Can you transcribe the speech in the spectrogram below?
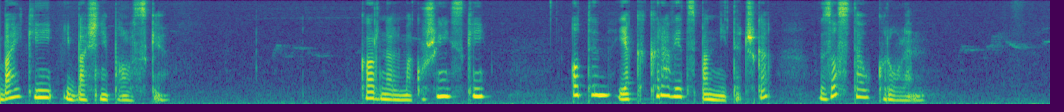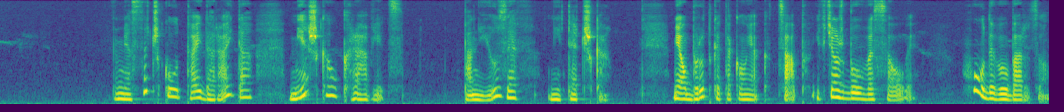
Bajki i baśnie polskie. Kornel Makuszyński o tym, jak krawiec pan Niteczka został królem. W miasteczku Tajdarajda mieszkał krawiec, pan Józef Niteczka. Miał brudkę taką jak cap i wciąż był wesoły. Chudy był bardzo.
